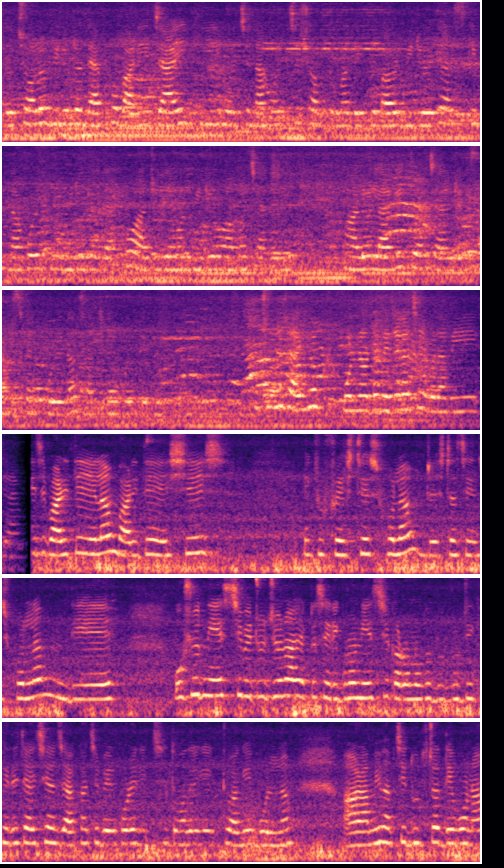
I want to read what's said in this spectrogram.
তো চলো ভিডিওটা দেখো বাড়ি যাই কী হচ্ছে না হচ্ছে সব তোমরা দেখতে পাবে ভিডিওতে আর স্কিপ না করে পুরো ভিডিওটা দেখো। আর যদি আমার ভিডিও আমার চ্যানেলে ভালো লাগে তো চ্যানেলটাকে সাবস্ক্রাইব করে দাও সাবস্ক্রাইব করতে চলো যাই হোক, পনেরোটা বেজে গেছে, এবার আমি। যে বাড়িতে এলাম, বাড়িতে এসে একটু ফ্রেশ ট্রেশ হলাম ড্রেসটা চেঞ্জ করলাম, দিয়ে ওষুধ নিয়ে এসেছি বেটুর জন্য আর একটা সেরিগুলো নিয়ে এসেছি, কারণ ও তো দুধ রুটি খেতে চাইছে না যা খাচ্ছে বের করে দিচ্ছি, তোমাদেরকে একটু আগেই বললাম আর আমি ভাবছি দুধটা দেবো না,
